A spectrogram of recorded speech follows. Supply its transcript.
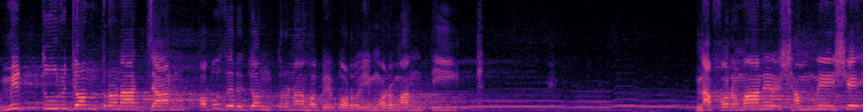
মৃত্যুর যন্ত্রণা জান কবজের যন্ত্রণা হবে বড়ই মর্মান্তিক নাফরমানের সামনে এসে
